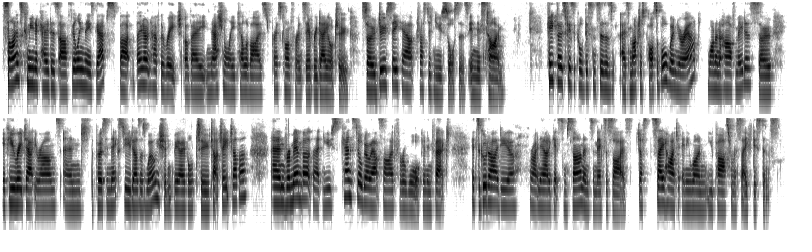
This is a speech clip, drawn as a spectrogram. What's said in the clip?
Science communicators are filling these gaps, but they don't have the reach of a nationally televised press conference every day or two, so do seek out trusted news sources in this time. Keep those physical distances as, as, much as possible when you're out, one and a half meters. So if you reach out your arms and the person next to you does as well, you shouldn't be able to touch each other. And remember that you can still go outside for a walk. And in fact, it's a good idea right now to get some sun and some exercise. Just say hi to anyone you pass from a safe distance.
